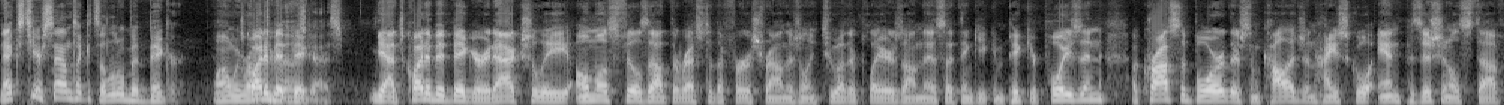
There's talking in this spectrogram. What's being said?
Next tier sounds like it's a little bit bigger. Why don't we run quite a bit bigger. guys? Yeah, it's quite a bit bigger. It actually almost fills out the rest of the first round. There's only two other players on this. I think you can pick your poison across the board. There's some college and high school and positional stuff.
